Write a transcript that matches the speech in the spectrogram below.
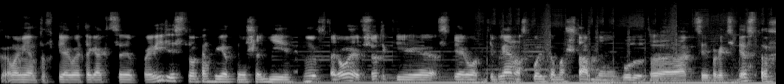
моментов. Первое — это реакция правительства, конкретные шаги. Ну и второе, все-таки с 1 октября, насколько масштабные будут э, акции протестов,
